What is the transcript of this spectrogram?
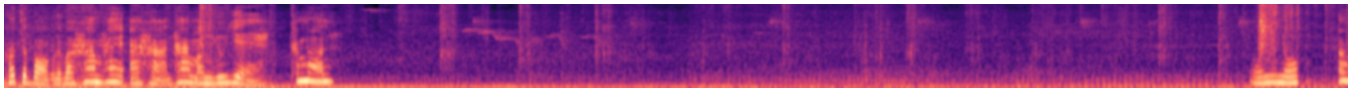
เขาจะบอกเลยว่าห้ามให้อาหารห้ามเอานิ้วแย่ come on โอ้นี่นกเอ้า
